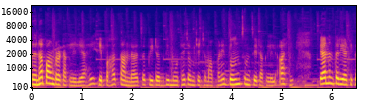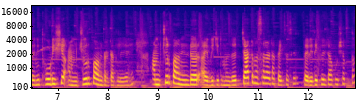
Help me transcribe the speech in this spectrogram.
धना पावडर टाकलेली आहे. हे पहा तांदळाचं पीठ अगदी मोठ्या चमच्याच्या मापाने दोन चमचे टाकलेले आहे. त्यानंतर या ठिकाणी थोडीशी आमचूर पावडर टाकलेली आहे. आमचूर पावडर ऐवजी तुम्हाला जर चाट मसाला टाकायचा असेल तरी देखील टाकू शकता.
